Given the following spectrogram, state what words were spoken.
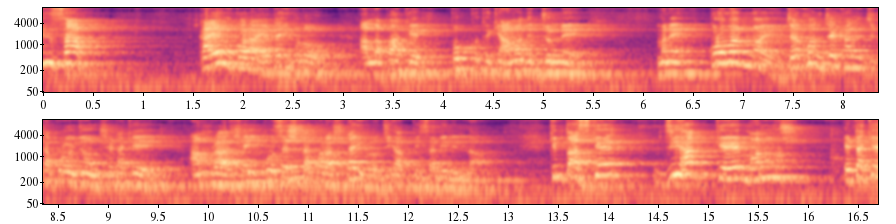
ইনসাফ কায়েম করা, এটাই হলো আল্লাহ পাকের পক্ষ থেকে আমাদের জন্য মানে ক্রমান্বয়ে যখন যেখানে যেটা প্রয়োজন সেটাকে আমরা সেই প্রচেষ্টা করা সেটাই হলো জিহাদ ফিসাবিল্লাহ কিন্তু আজকে জিহাদকে মানুষ এটাকে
